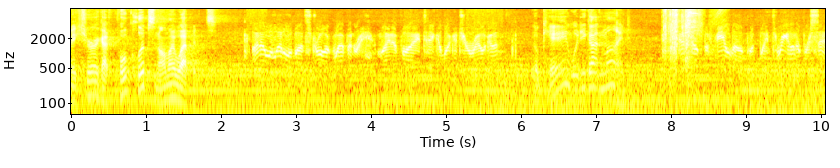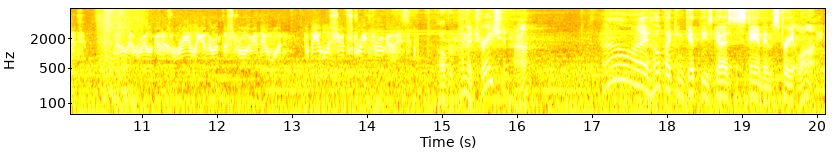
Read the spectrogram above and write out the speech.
make sure I got full clips in all my weapons. I know a little about Strogg weaponry. Mind if I take a look at your railgun? Okay, what do you got in mind? Just up the field output by 300%. Now that railgun is really gonna rip the Strogg a new one. You'll be able to shoot straight through guys. Over penetration, huh? Well, I hope I can get these guys to stand in a straight line.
